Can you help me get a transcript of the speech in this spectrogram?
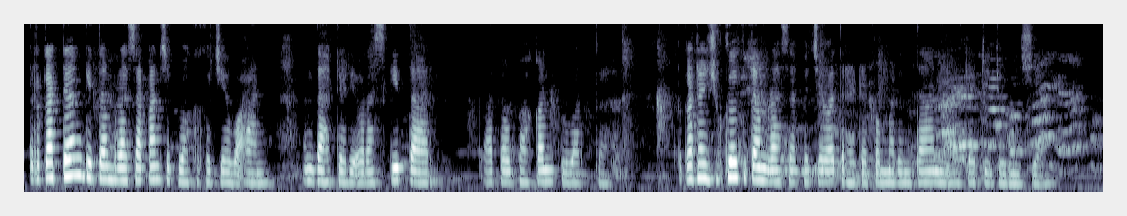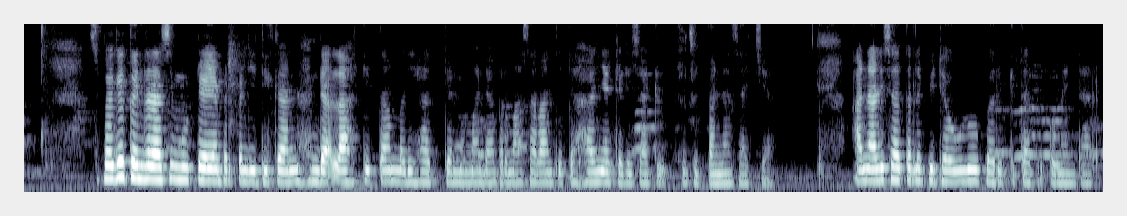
Terkadang kita merasakan sebuah kekecewaan, entah dari orang sekitar atau bahkan keluarga. Terkadang juga kita merasa kecewa terhadap pemerintahan yang ada di Indonesia. Sebagai generasi muda yang berpendidikan, hendaklah kita melihat dan memandang permasalahan tidak hanya dari sudut, sudut pandang saja. Analisa terlebih dahulu baru kita berkomentar.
